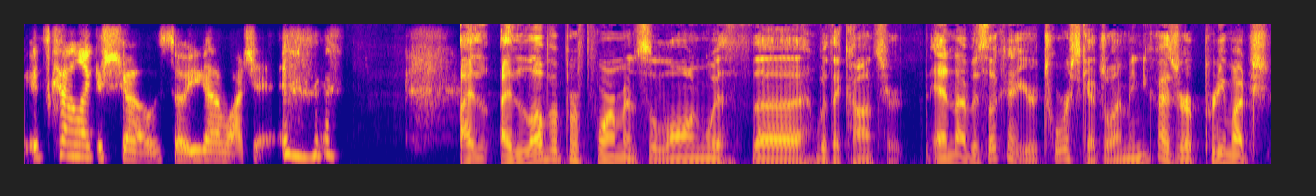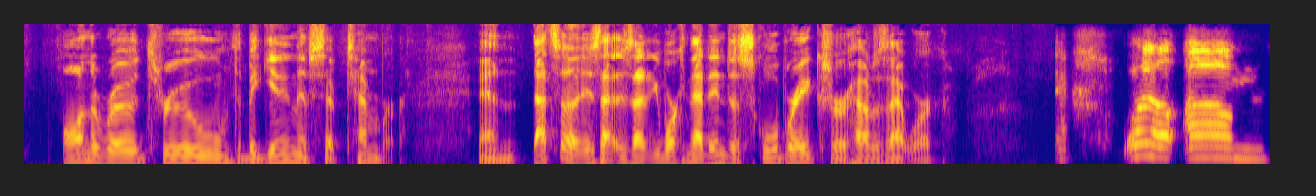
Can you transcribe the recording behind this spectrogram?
it's kind of like a show, so you got to watch it. I, I love a performance along with uh, with a concert. And I was looking at your tour schedule. I mean, you guys are pretty much on the road through the beginning of September. And that's a is that is that you working that into school breaks or how does that work? Well, um,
